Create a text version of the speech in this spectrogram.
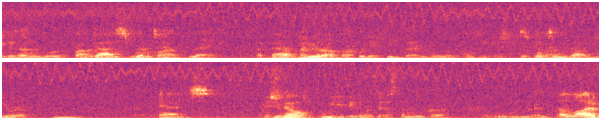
igazán Pál God's nem written halt meg. about Europe. abban, hogy a hitben Spoke to him about Europe, and És you know úgy, úgy igazán ezt a a lot of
